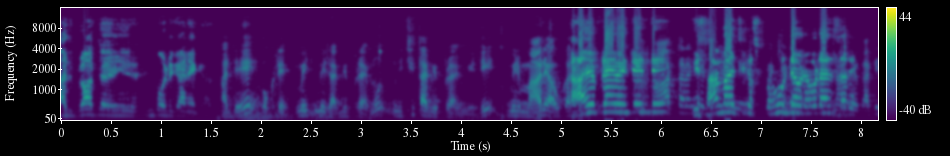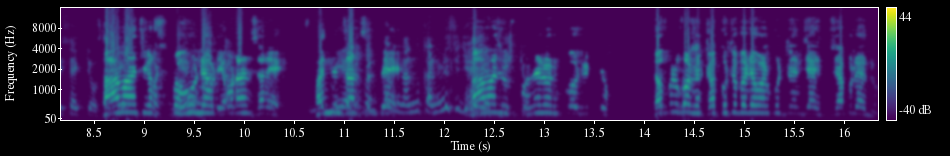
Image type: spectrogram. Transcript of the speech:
అది బ్రోత్ ఇంకోటి కానీ కాదు. అదే ఒకటే. మీ- మీ అభిప్రాయం నిశ్చిత అభిప్రాయం ఇది. మీరు మారే అవకాశం అభిప్రాయం ఏంటంటే సామాజిక స్పృహ ఉండేవాడు సరే. అతిశక్తి. సామాజిక స్పృహ ఉండేవాడు సరే. స్పందించాల్సిందే సామాజిక స్పృహ. డబ్బుల కోసం కక్కుర్తి పడేవాళ్ళు గురించి నేను చెప్పలేను.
